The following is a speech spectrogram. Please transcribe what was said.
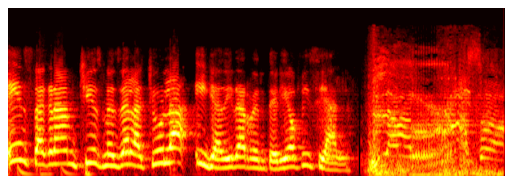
Instagram, Chismes de la Chula y Yadira Rentería Oficial. La raza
